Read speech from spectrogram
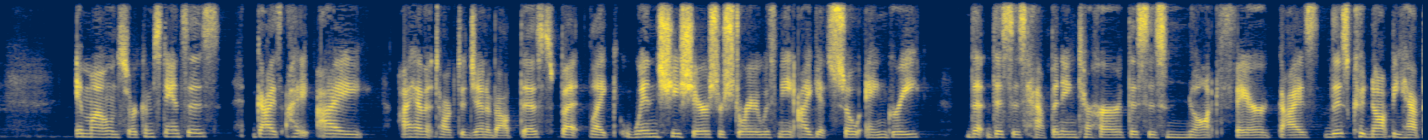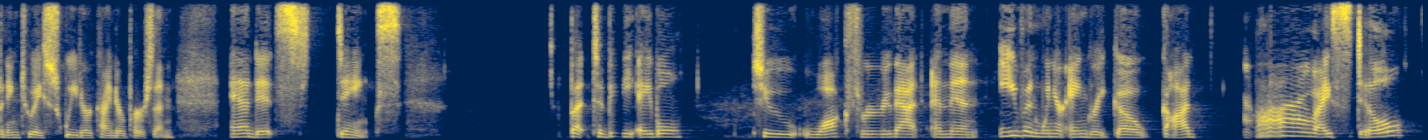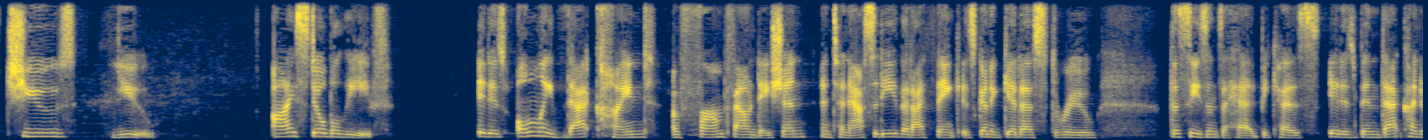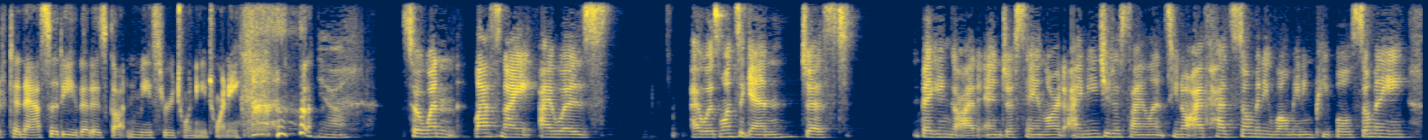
in my own circumstances, guys, I I I haven't talked to Jen about this, but like when she shares her story with me, I get so angry that this is happening to her. This is not fair. Guys, this could not be happening to a sweeter, kinder person. And it stinks. But to be able to walk through that and then even when you're angry, go, God, I still choose you. I still believe it is only that kind of firm foundation and tenacity that I think is going to get us through the seasons ahead because it has been that kind of tenacity that has gotten me through 2020. yeah. So when last night I was I was once again just begging God and just saying, Lord, I need you to silence. You know, I've had so many well-meaning people, so many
